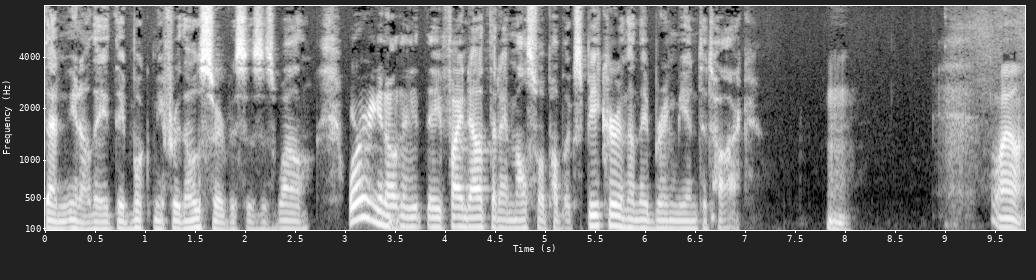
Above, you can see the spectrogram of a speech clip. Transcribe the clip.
then you know they they book me for those services as well. Or you know they they find out that I'm also a public speaker, and then they bring me in to talk. Hmm. Wow.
